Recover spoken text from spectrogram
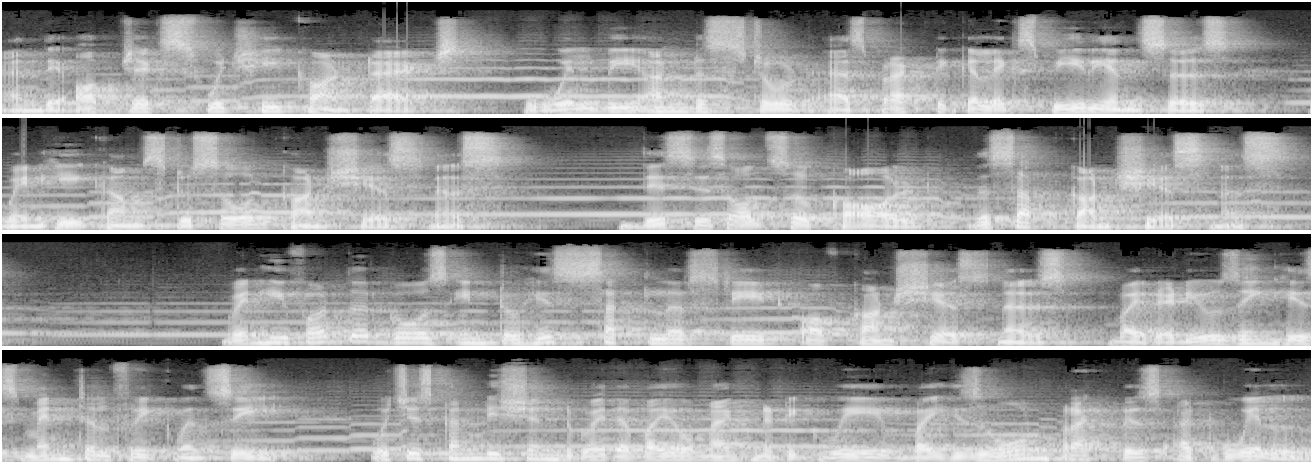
and the objects which he contacts will be understood as practical experiences when he comes to soul consciousness. This is also called the subconsciousness. When he further goes into his subtler state of consciousness by reducing his mental frequency, which is conditioned by the biomagnetic wave by his own practice at will,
